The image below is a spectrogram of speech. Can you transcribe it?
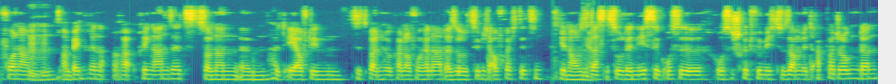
vorne am, mhm. am Beckenring ansetzt, sondern ähm, halt eher auf den Sitzbeinhöckern auf dem Rennrad, also ziemlich aufrecht sitzen. Genau, also ja. das ist so der nächste große, große Schritt für mich zusammen mit Aquajoggen dann.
